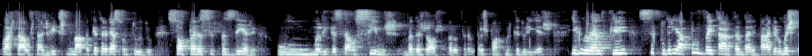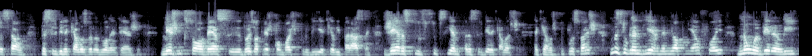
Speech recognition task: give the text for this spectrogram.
lá está, os tais ricos do mapa que atravessam tudo só para se fazer uma ligação Sines-Badajoz para o, tra o transporte de mercadorias, ignorando que se poderia aproveitar também para haver uma estação para servir aquela zona do Alentejo, mesmo que só houvesse dois ou três comboios por dia que ali parassem, já era su suficiente para servir aquelas, aquelas populações, mas o grande erro, na minha opinião, foi não haver ali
